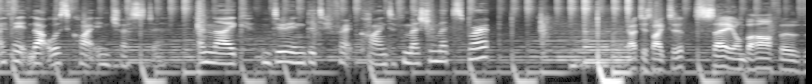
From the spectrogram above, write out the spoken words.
I think that was quite interesting, and like doing the different kinds of measurements for it. I'd just like to say on behalf of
